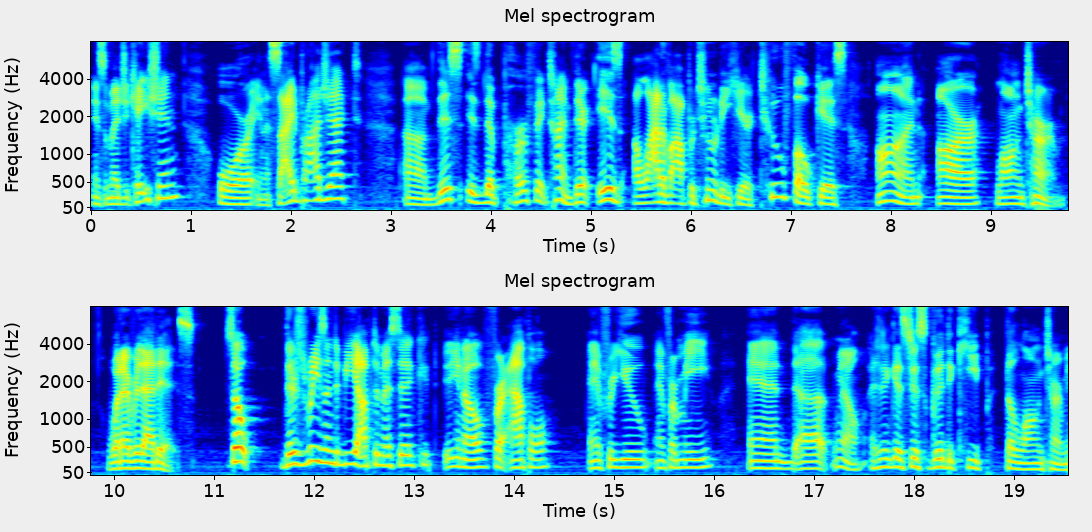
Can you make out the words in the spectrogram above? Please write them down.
in some education, or in a side project, um, this is the perfect time. There is a lot of opportunity here to focus on our long term, whatever that is. So there's reason to be optimistic, you know, for Apple and for you and for me. And, uh, you know, I think it's just good to keep the long term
